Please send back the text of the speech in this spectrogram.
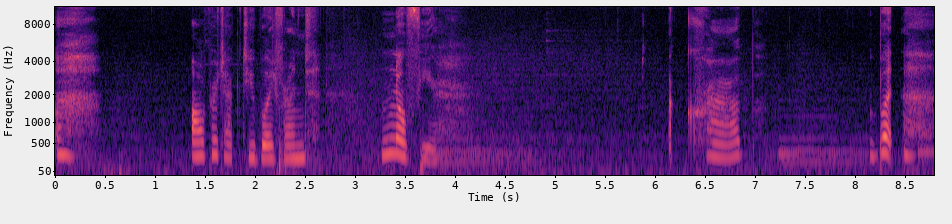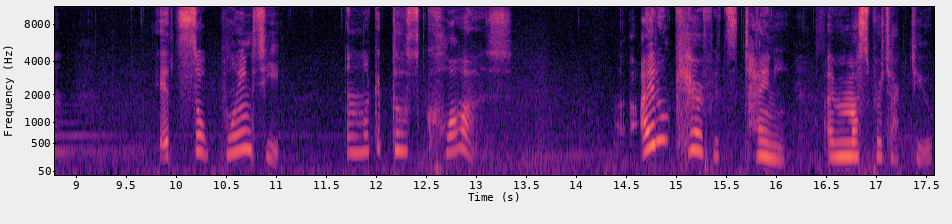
I'll protect you, boyfriend. No fear. A crab? But it's so pointy. And look at those claws. I don't care if it's tiny. I must protect you.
